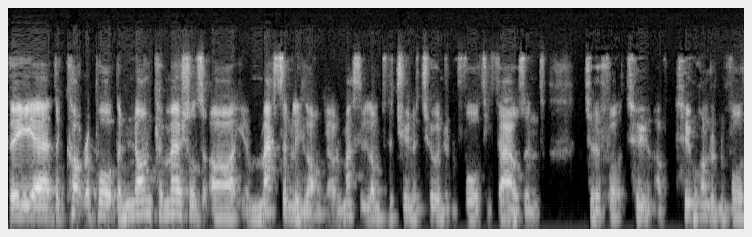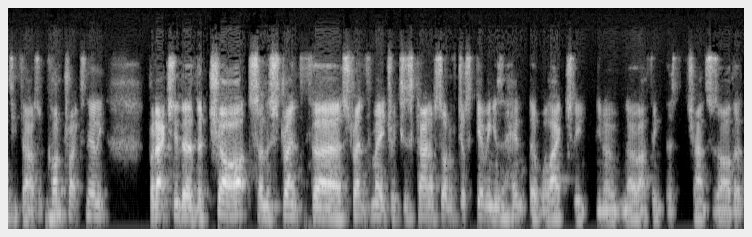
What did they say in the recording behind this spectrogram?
the uh, the COT report, the non-commercials are you know, massively long, you know, massively long to the tune of 240,000 to the tune of 240,000 contracts nearly. But actually, the, the charts and the strength uh, strength matrix is kind of sort of just giving us a hint that we'll actually, you know, no, I think the chances are that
